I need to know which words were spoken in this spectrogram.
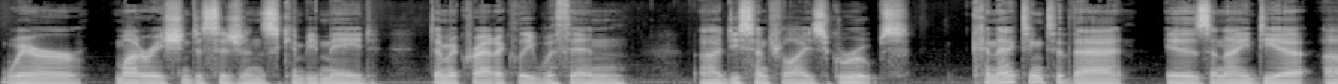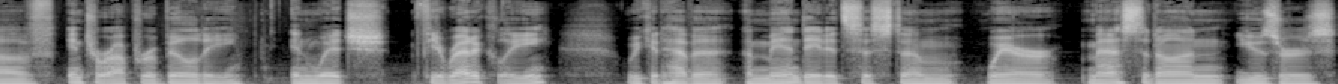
where moderation decisions can be made democratically within uh, decentralized groups. Connecting to that is an idea of interoperability in which theoretically we could have a, a mandated system where Mastodon users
